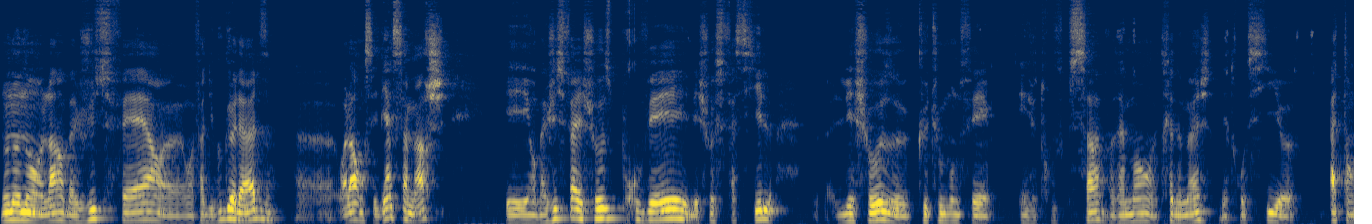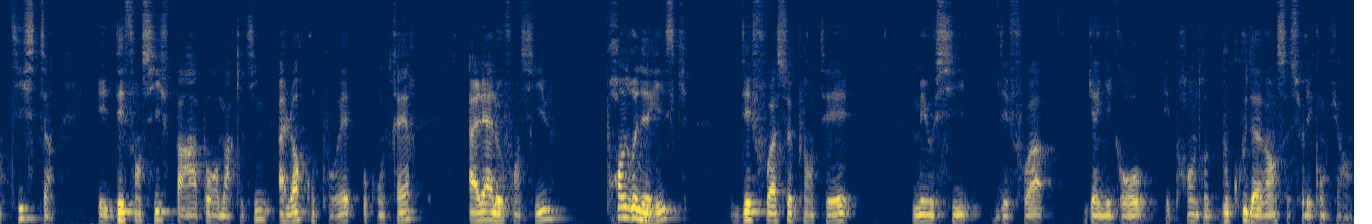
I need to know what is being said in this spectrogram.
non, non, non, là on va juste faire, euh, on va faire du Google Ads, voilà, on sait bien que ça marche et on va juste faire les choses prouvées, les choses faciles, les choses que tout le monde fait. Et je trouve ça vraiment très dommage d'être aussi euh, attentiste et défensif par rapport au marketing, alors qu'on pourrait au contraire aller à l'offensive, prendre des risques, des fois se planter, mais aussi des fois gagner gros et prendre beaucoup d'avance sur les concurrents.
